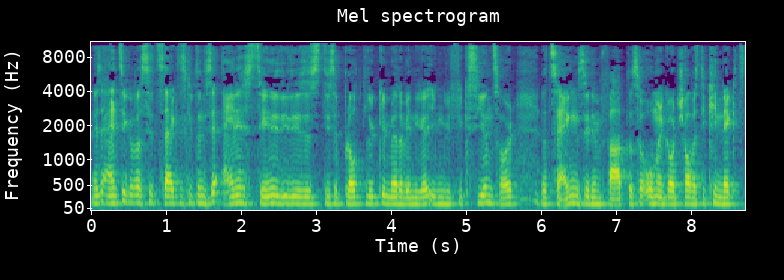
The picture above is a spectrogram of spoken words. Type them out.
das Einzige, was sie zeigt. Es gibt dann diese eine Szene, die dieses, diese Plotlücke mehr oder weniger irgendwie fixieren soll. Da zeigen sie dem Vater so, oh mein Gott, schau, was die Kinect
